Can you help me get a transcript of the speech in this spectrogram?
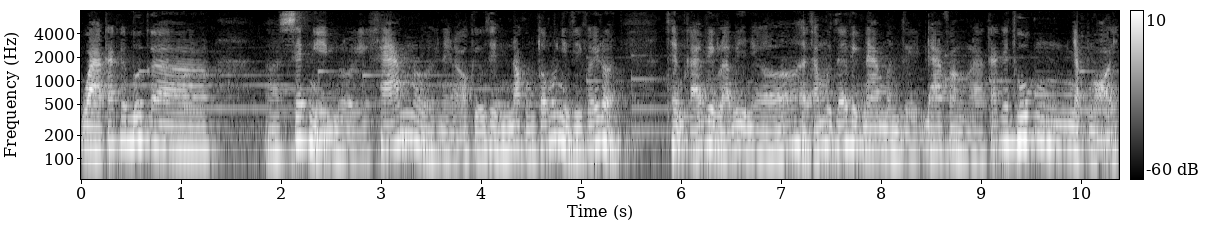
qua các cái bước uh, uh, xét nghiệm rồi khám rồi này nọ kiểu thì nó cũng tốn rất nhiều chi phí rồi. Thêm cả việc là ví dụ như ở hệ thống y tế Việt Nam mình thì đa phần là các cái thuốc nhập ngoại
